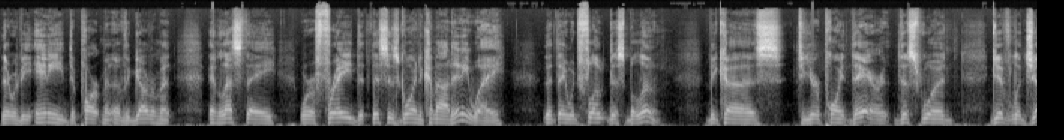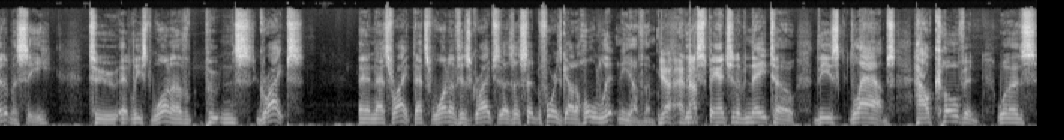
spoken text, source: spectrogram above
there would be any department of the government unless they were afraid that this is going to come out anyway that they would float this balloon because to your point there this would give legitimacy to at least one of Putin's gripes and that's right. That's one of his gripes. As I said before, he's got a whole litany of them. Yeah, and the I- expansion of NATO, these labs, how COVID was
